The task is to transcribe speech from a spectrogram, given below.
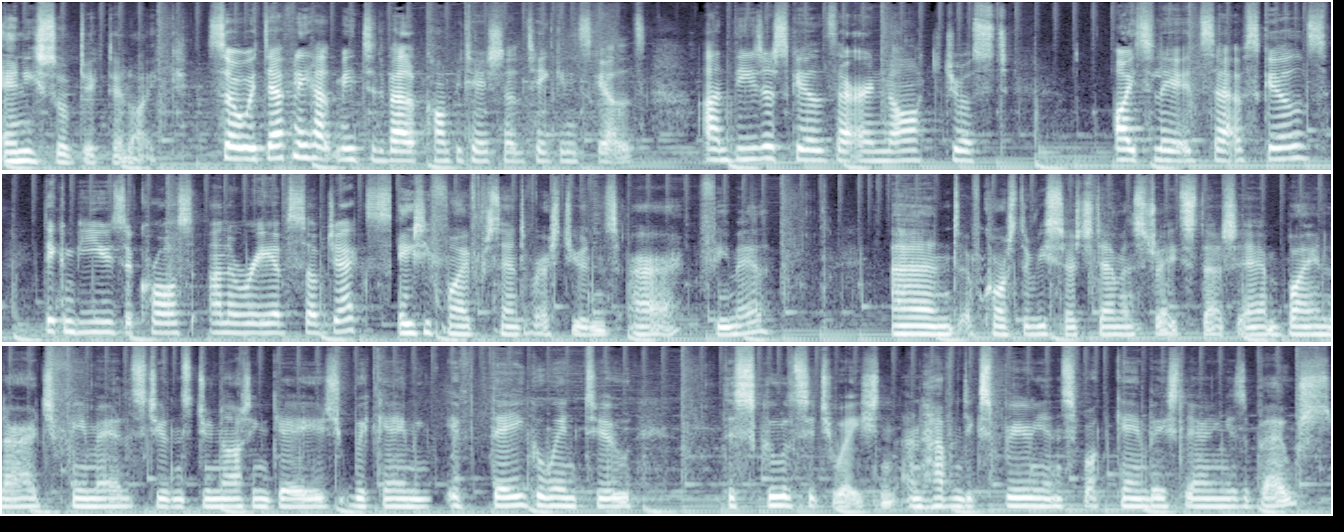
any subject they like. So it definitely helped me to develop computational thinking skills. And these are skills that are not just isolated set of skills, they can be used across an array of subjects. 85% of our students are female. And of course, the research demonstrates that um, by and large, female students do not engage with gaming. If they go into the school situation and haven't experienced what game based learning is about,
